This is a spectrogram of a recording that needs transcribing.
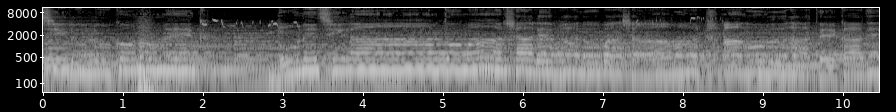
ছিল মেঘ বুনেছিলাম তোমার সালে ভালোবাসা আমার আঙুল হাতে কাঁধে,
